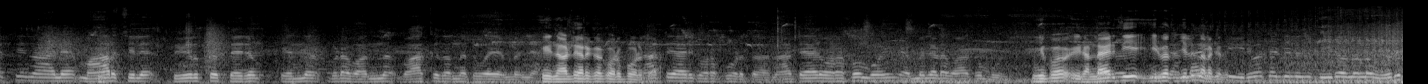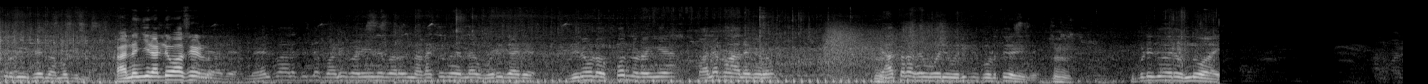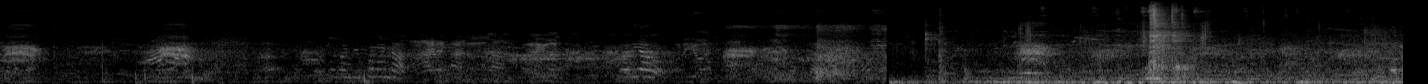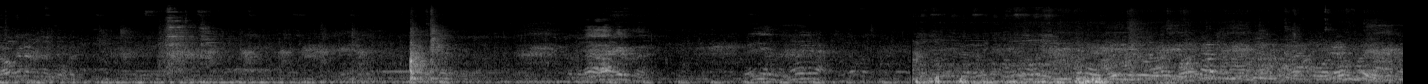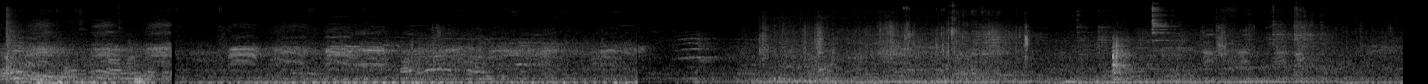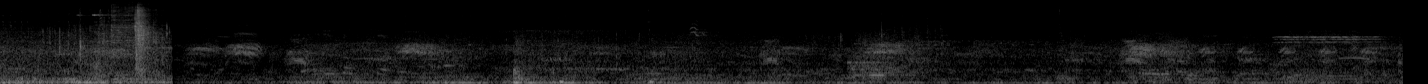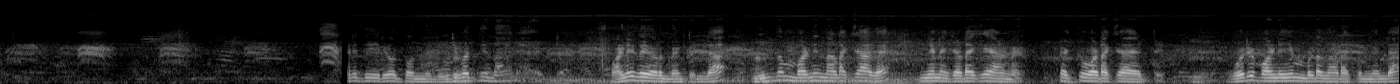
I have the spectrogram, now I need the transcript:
ഇരുപത്തിനാല് മാർച്ചിൽ തീർത്ത് തരും എന്ന് ഇവിടെ വന്ന് വാക്ക് തന്നിട്ട് പോയ എം എൽ എ. ഈ നാട്ടുകാർക്കൊക്കെ ഉറപ്പ് കൊടുത്തു? നാട്ടുകാർക്ക് ഉറപ്പ് കൊടുത്തതാണ് നാട്ടുകാർ ഉറപ്പും പോയി എം എൽ എയുടെ വാക്കും പോയി. ഇനിയിപ്പോൾ രണ്ടായിരത്തി ഇരുപത്തഞ്ചിലും നടക്കുന്നത് ഇരുപത്തഞ്ചിൽ ഇത് തീരുമെന്നുള്ള ഒരു പ്രതീക്ഷയും നമുക്കില്ല. കാരണം ഇനി രണ്ട് മാസമേ ഉള്ളൂ. അതെ മേൽപ്പാലത്തിന്റെ പണി പണിയെന്ന് പറഞ്ഞ് നടക്കുന്നതല്ല ഒരു കാര്യം. ഇതിനോടൊപ്പം തുടങ്ങിയ പല പാലങ്ങളും യാത്രാ സൗകര്യം ഒരുക്കി കൊടുത്തു കഴിഞ്ഞു. ഇവിടെ ഇതുവരെ ഒന്നും ആയിരത്തി ഇരുപത്തൊന്നിൽ ഇരുപത്തിനാലായിട്ട് പണി തീർന്നിട്ടില്ല. ഇന്നും പണി നടക്കാതെ ഇങ്ങനെ കിടക്കുകയാണ് തെക്ക് വടക്കായിട്ട്. ഒരു പണിയും ഇവിടെ നടക്കുന്നില്ല.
